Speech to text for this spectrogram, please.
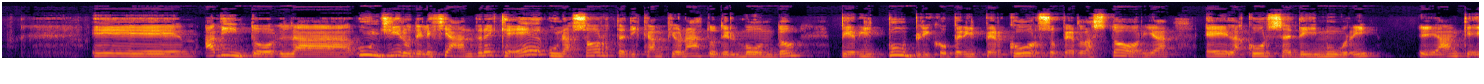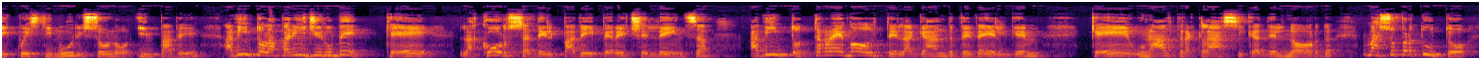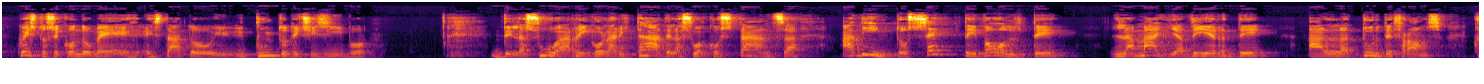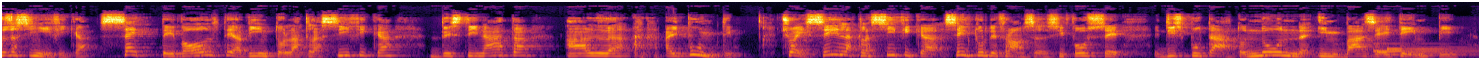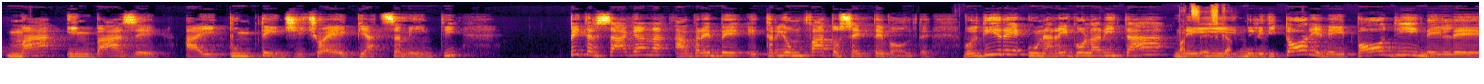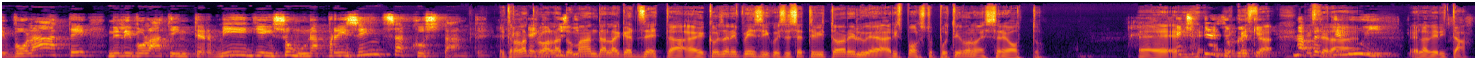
E ha vinto la, un Giro delle Fiandre che è una sorta di campionato del mondo per il pubblico, per il percorso, per la storia, è la corsa dei muri e anche e questi muri sono in pavé. Ha vinto la Parigi-Roubaix che è la corsa del pavé per eccellenza, ha vinto tre volte la Gand Wevelgem che è un'altra classica del nord, ma soprattutto questo secondo me è stato il punto decisivo della sua regolarità, della sua costanza, ha vinto sette volte la maglia verde al Tour de France. Cosa significa? Sette volte ha vinto la classifica destinata al, ai punti. Cioè se la classifica, se il Tour de France si fosse disputato non in base ai tempi, ma in base ai punteggi, cioè ai piazzamenti, Peter Sagan avrebbe trionfato sette volte. Vuol dire una regolarità nei, nelle vittorie, nei podi, nelle volate, nelle volate intermedie, insomma una presenza costante. E tra l'altro ecco, alla questo... domanda alla Gazzetta eh, cosa ne pensi di queste sette vittorie, lui ha risposto potevano essere otto. Eh, eh certo, questa, perché, ma perché è la, lui è la verità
